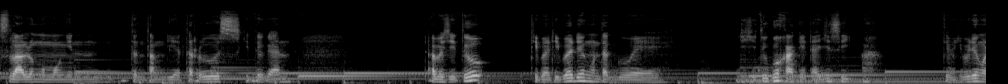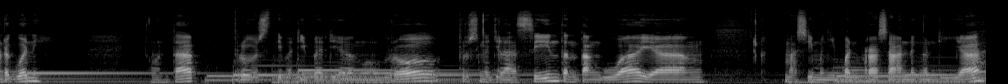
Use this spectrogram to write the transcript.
selalu ngomongin tentang dia terus gitu kan. Habis itu tiba-tiba dia ngontak gue. Di situ gue kaget aja sih. Ah tiba-tiba dia ngontak gue nih. Ngontak terus tiba-tiba dia ngobrol terus ngejelasin tentang gue yang masih menyimpan perasaan dengan dia.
